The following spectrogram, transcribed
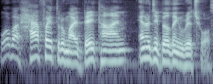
We're about halfway through my daytime energy building rituals.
